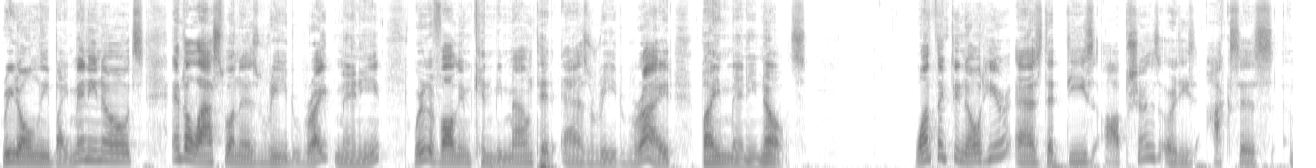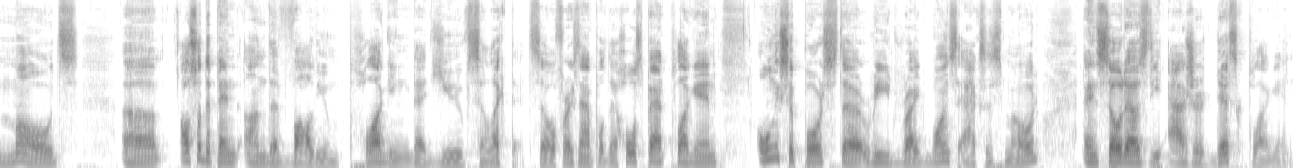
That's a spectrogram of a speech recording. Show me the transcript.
read only by many nodes. And the last one is read write many, where the volume can be mounted as read write by many nodes. One thing to note here is that these options or these access modes uh, also depend on the volume plugin that you've selected. So for example, the hostPath plugin only supports the read write once access mode, and so does the Azure Disk plugin.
